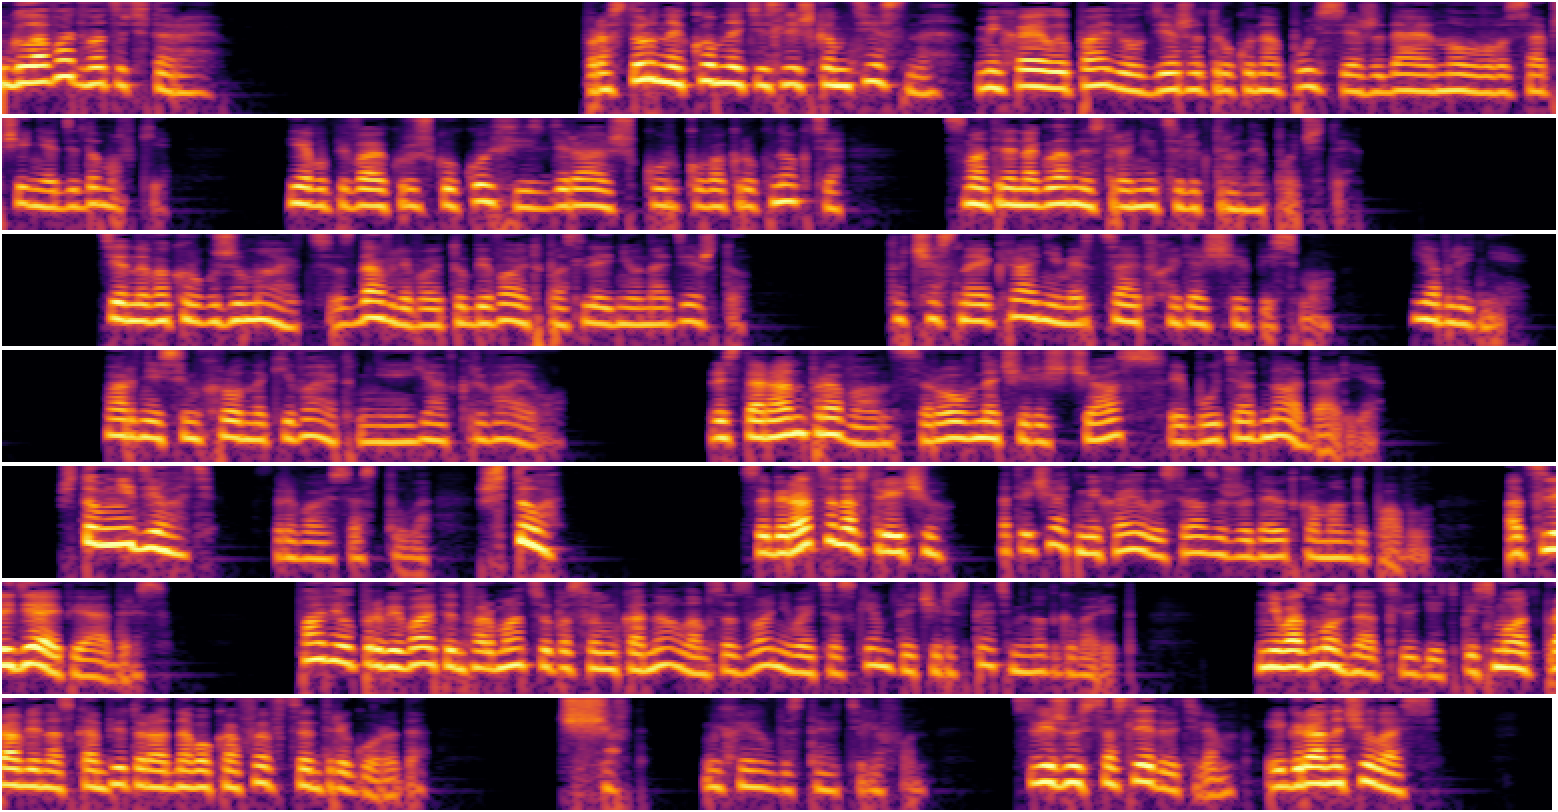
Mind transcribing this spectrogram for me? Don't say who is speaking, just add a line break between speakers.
Глава 22. В просторной комнате слишком тесно. Михаил и Павел держат руку на пульсе, ожидая нового сообщения от дедомовки. Я выпиваю кружку кофе и сдираю шкурку вокруг ногтя, смотря на главную страницу электронной почты. Стены вокруг сжимаются, сдавливают, убивают последнюю надежду. Тотчас на экране мерцает входящее письмо. Я бледнее. Парни синхронно кивают мне, и я открываю его. Ресторан «Прованс» ровно через час, и будь одна, Дарья. «Что мне делать?» — срываюсь со стула. «Что?» «Собираться навстречу», — отвечает Михаил и сразу же дает команду Павлу. «Отследи IP-адрес». Павел пробивает информацию по своим каналам, созванивается с кем-то и через пять минут говорит. «Невозможно отследить. Письмо отправлено с компьютера одного кафе в центре города». «Чёрт!» — Михаил достает телефон. «Свяжусь со следователем. Игра началась».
